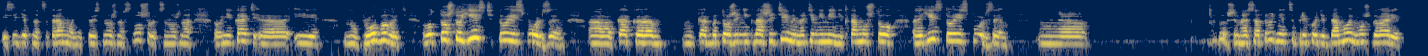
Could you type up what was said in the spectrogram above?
и сидит на цитрамоне. То есть нужно вслушиваться, нужно вникать э, и ну, пробовать. Вот то, что есть, то и используем. Э, как э, как бы тоже не к нашей теме, но тем не менее к тому, что э, есть, то и используем. Э, бывшая моя сотрудница приходит домой, муж говорит,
